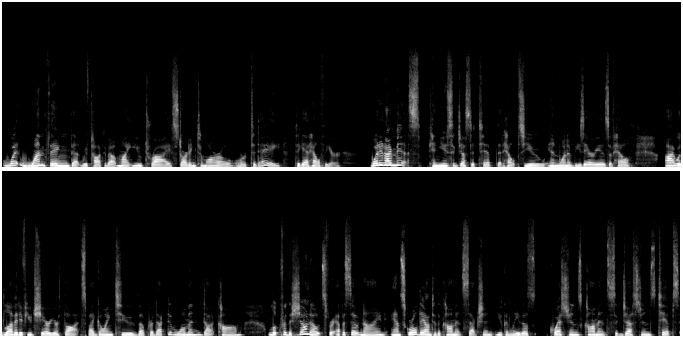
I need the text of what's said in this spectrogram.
What one thing that we've talked about might you try starting tomorrow or today to get healthier? What did I miss? Can you suggest a tip that helps you in one of these areas of health? I would love it if you'd share your thoughts by going to theproductivewoman.com, look for the show notes for episode 9, and scroll down to the comments section. You can leave those questions, comments, suggestions, tips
